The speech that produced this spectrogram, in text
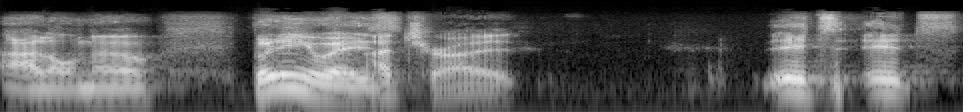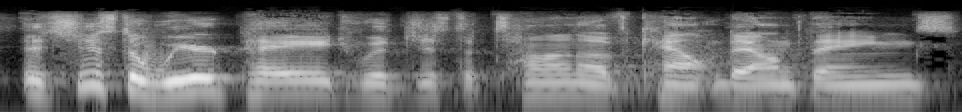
I don't know. But anyways, I'd try it. it's it's it's just a weird page with just a ton of countdown things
